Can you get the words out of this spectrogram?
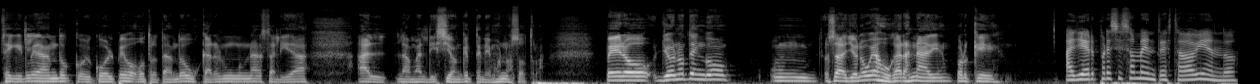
seguirle dando golpes o, o tratando de buscar una salida a la maldición que tenemos nosotros. Pero yo no tengo un... O sea, yo no voy a juzgar a nadie porque... Ayer precisamente estaba viendo,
